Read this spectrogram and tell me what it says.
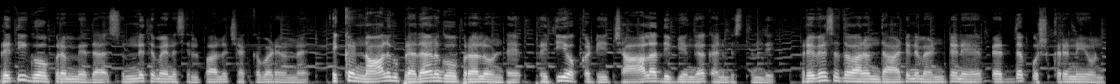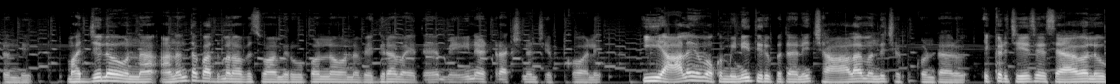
ప్రతి గోపురం మీద సున్నితమైన శిల్పాలు చెక్కబడి ఉన్నాయి. ఇక్కడ నాలుగు ప్రధాన గోపురాలు ఉంటాయి. ప్రతి ఒక్కటి చాలా దివ్యంగా కనిపిస్తుంది. ప్రవేశ ద్వారం దాటిన వెంటనే పెద్ద పుష్కరిణి ఉంటుంది. మధ్యలో ఉన్న అనంత పద్మనాభ స్వామి రూపంలో ఉన్న విగ్రహం అయితే మెయిన్ అట్రాక్షన్ అని చెప్పుకోవాలి. ఈ ఆలయం ఒక మినీ తిరుపతి అని చాలా మంది చెప్పుకుంటారు. ఇక్కడ చేసే సేవలు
